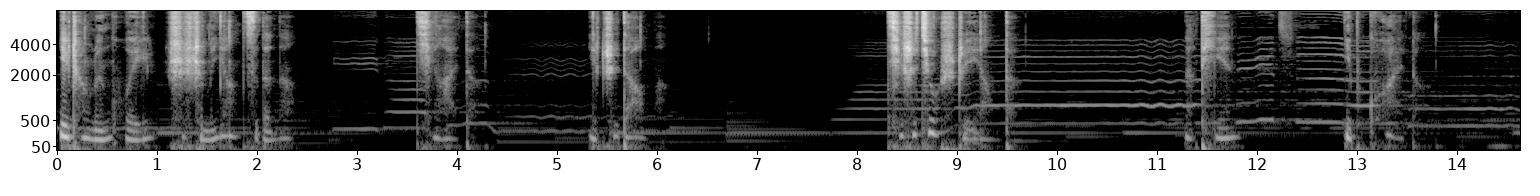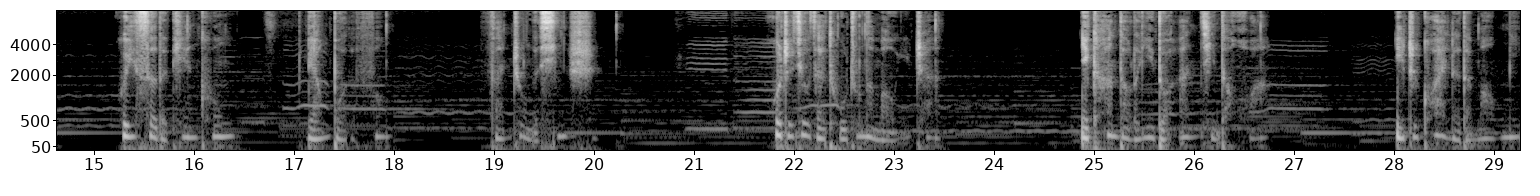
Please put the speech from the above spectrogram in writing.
一场轮回是什么样子的呢？亲爱的，你知道吗？其实就是这样的。那天你不快乐，灰色的天空，凉薄的风。繁重的心事，或者就在途中的某一站，你看到了一朵安静的花，一只快乐的猫咪。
